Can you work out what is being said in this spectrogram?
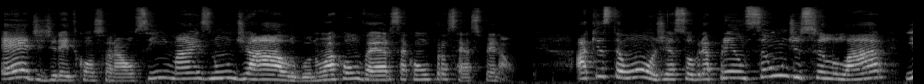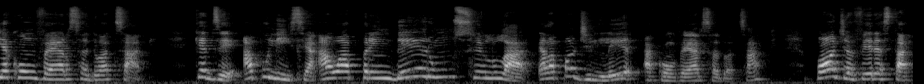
é de direito constitucional, sim, mas num diálogo, numa conversa com o processo penal. A questão hoje é sobre apreensão de celular e a conversa do WhatsApp. Quer dizer, a polícia, ao apreender um celular, ela pode ler a conversa do WhatsApp? Pode haver esta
